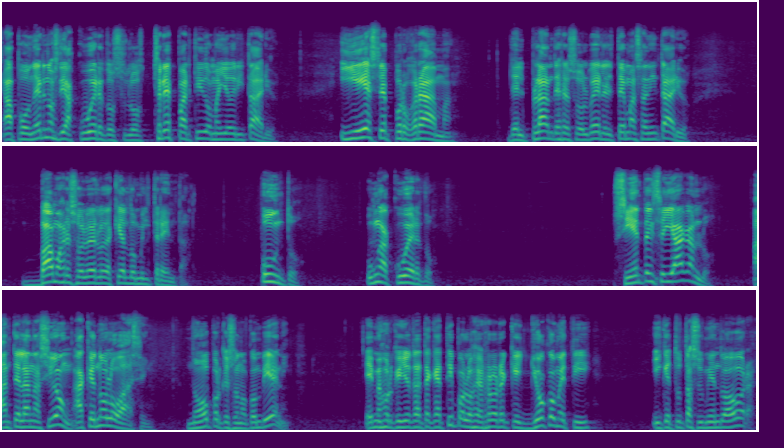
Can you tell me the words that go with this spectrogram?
a ponernos de acuerdo los tres partidos mayoritarios. Y ese programa del plan de resolver el tema sanitario, vamos a resolverlo de aquí al 2030. Punto. Un acuerdo. Siéntense y háganlo ante la nación. ¿A que no lo hacen? No, porque eso no conviene. Es mejor que yo te ataque a ti por los errores que yo cometí y que tú estás asumiendo ahora.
